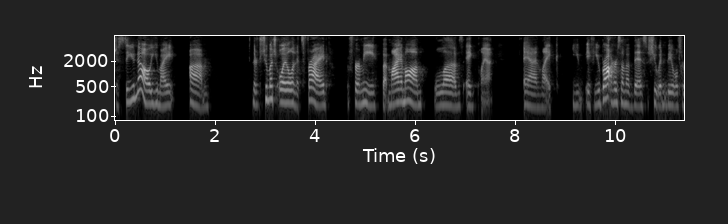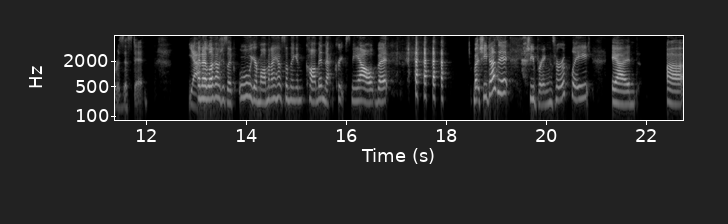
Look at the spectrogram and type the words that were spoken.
just so you know, you might um, there's too much oil and it's fried for me, but my mom loves eggplant, and like, you if you brought her some of this, she wouldn't be able to resist it." Yeah. And I love how she's like, "Ooh, your mom and I have something in common that creeps me out," but but she does it. She brings her a plate, and uh,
